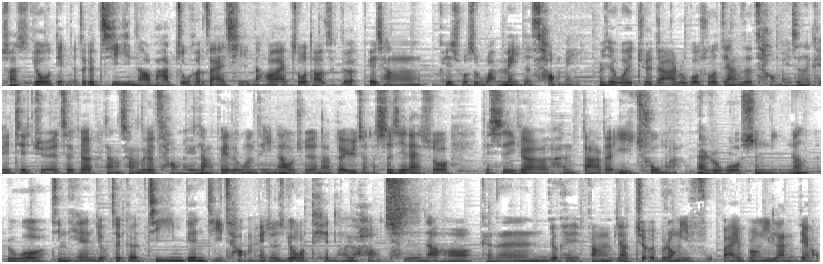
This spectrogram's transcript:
算是优点的这个基因，然后把它组合在一起，然后来做到这个非常可以说是完美的草莓。而且我也觉得啊，如果说这样子的草莓真的可以解决这个像像这个草莓浪费的问题，那我觉得那对于整个世界来说也是一个很大的益处嘛。那如果是你呢？如果今天有这个基因编辑草莓，就是又甜然后又好吃，然后可能又可以放比较久，又不容易腐败，又不容易烂掉，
